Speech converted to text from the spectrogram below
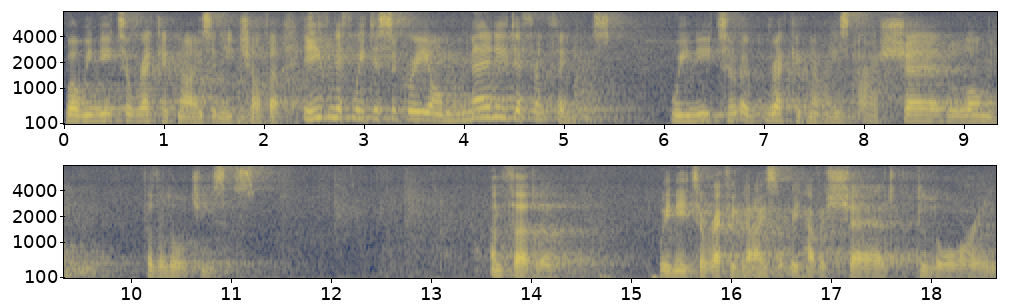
Well, we need to recognize in each other, even if we disagree on many different things, we need to uh, recognize our shared longing for the Lord Jesus. And thirdly, we need to recognize that we have a shared glory.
